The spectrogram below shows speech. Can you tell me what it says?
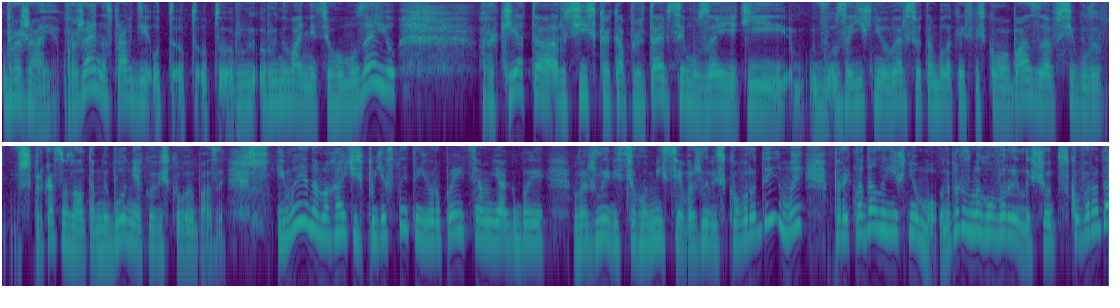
вражає. Вражає насправді от, от, от руйнування цього музею. Ракета російська, яка прилітає в цей музей, який за їхньою версією там була якась військова база. Всі були прекрасно знали, там не було ніякої військової бази. І ми, намагаючись пояснити європейцям, якби важливість цього місця, важливість сковороди, ми перекладали їхню мову. Наприклад, ми говорили, що сковорода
